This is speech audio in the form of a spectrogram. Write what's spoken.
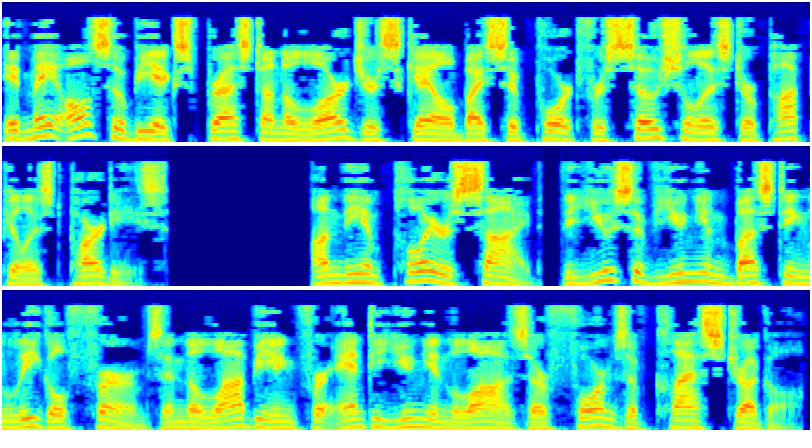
It may also be expressed on a larger scale by support for socialist or populist parties. On the employer's side, the use of union-busting legal firms and the lobbying for anti-union laws are forms of class struggle.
